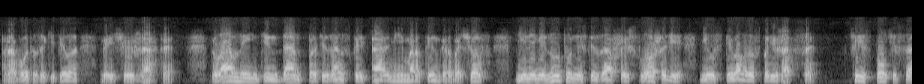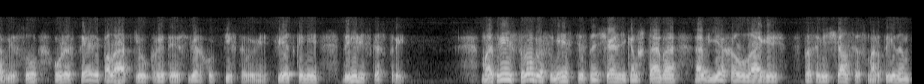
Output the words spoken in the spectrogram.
Работа закипела горячо и жарко. Главный интендант партизанской армии Мартын Горбачев, ни на минуту не слезавший с лошади, не успевал распоряжаться. Через полчаса в лесу уже стояли палатки, укрытые сверху пихтовыми ветками, дымились костры. Матвей Строгов вместе с начальником штаба объехал лагерь, посовещался с Мартыном,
